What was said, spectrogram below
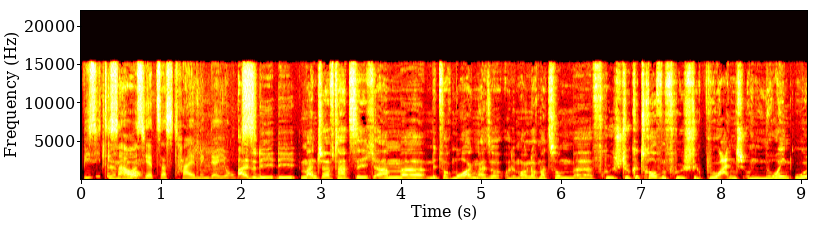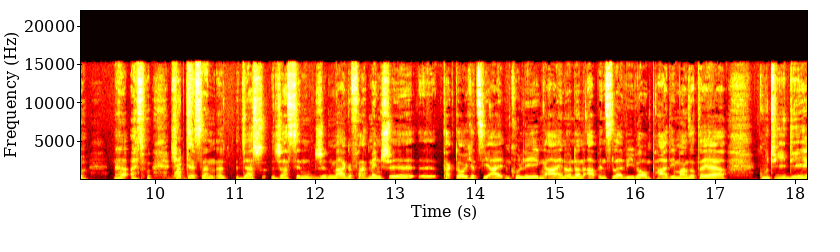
Wie sieht es Genau. aus jetzt, das Timing der Jungs? Also die, die Mannschaft hat sich am äh, Mittwochmorgen, also heute Morgen nochmal zum äh, Frühstück getroffen, Frühstück Brunch um 9 Uhr. Ne? Also ich habe gestern äh, Just, Justin Jinmar gefragt, Mensch, äh, äh, packt ihr euch jetzt die alten Kollegen ein und dann ab ins La Viva und Party machen? Sagt er, ja, gute Idee,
